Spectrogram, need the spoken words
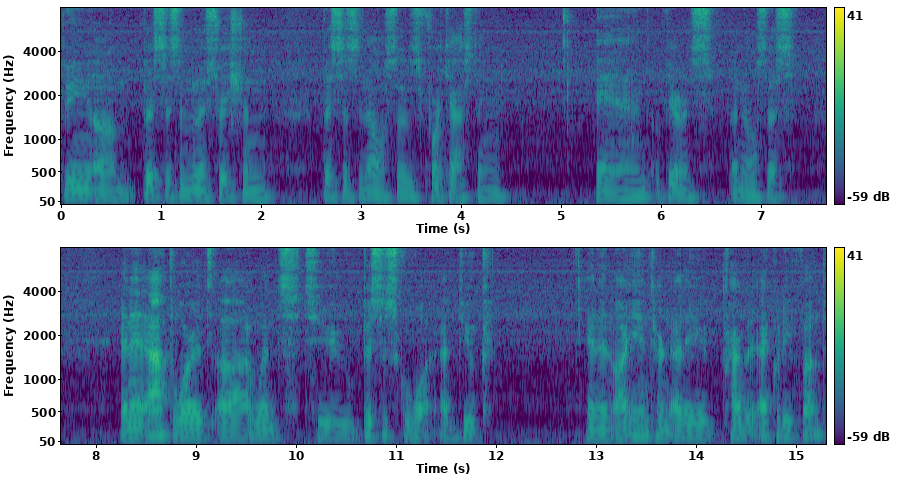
doing um, business administration, business analysis, forecasting, and variance analysis. And then afterwards, uh, I went to business school at Duke, and then I interned at a private equity fund.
